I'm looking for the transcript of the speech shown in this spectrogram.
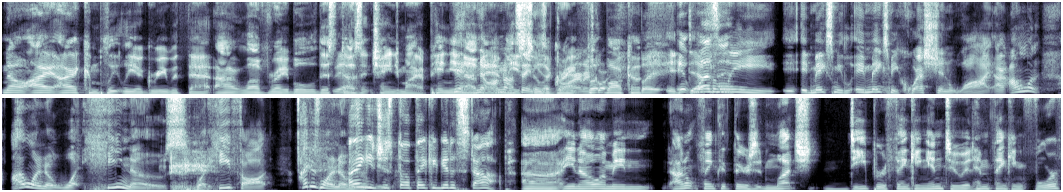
No, I, I completely agree with that. I love Vrabel. This Yeah. doesn't change my opinion Yeah, of no, him. I'm not he's saying still he's a great football coach. but it, It definitely it it makes me it makes me question why. I, I want I want to know what he knows, what he thought. I just want to know. I think he just thought they could get a stop. Uh, you know, I mean, I don't think that there's much deeper thinking into it. Him thinking four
